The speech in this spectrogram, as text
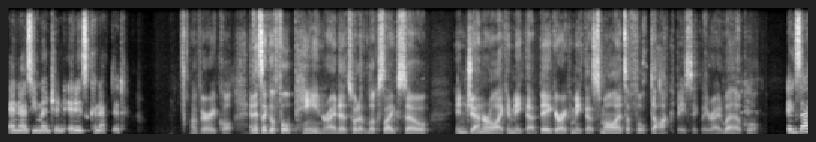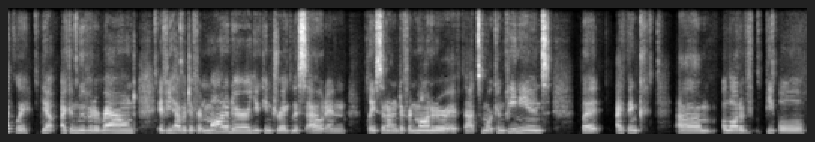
And as you mentioned, it is connected. Oh, very cool. And it's like a full pane, right? That's what it looks like. So in general, I can make that bigger. I can make that smaller. It's a full dock basically, right? Wow, cool. Exactly. Yeah, I can move it around. If you have a different monitor, you can drag this out and place it on a different monitor if that's more convenient. But I think um, a lot of people,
